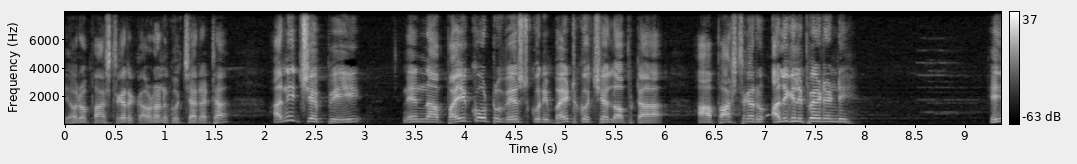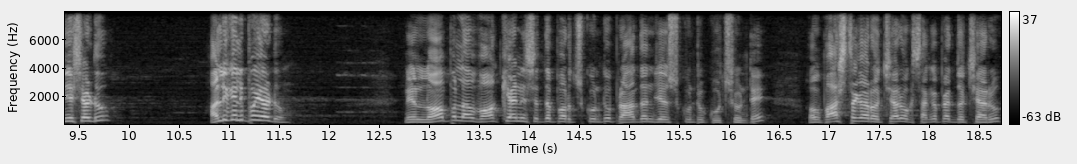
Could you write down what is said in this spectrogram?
ఎవరో పాస్టర్ గారు కలవడానికి వచ్చారట అని చెప్పి నేను నా పైకోటు వేసుకొని బయటకు వచ్చే లోపట ఆ పాస్టర్ గారు అలిగిలిపోయాడండి. ఏం చేశాడు? అలిగిలిపోయాడు. నేను లోపల వాక్యాన్ని సిద్ధపరచుకుంటూ ప్రార్థన చేసుకుంటూ కూర్చుంటే ఒక పాస్టర్ గారు వచ్చారు ఒక సంఘ పెద్ద వచ్చారు.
